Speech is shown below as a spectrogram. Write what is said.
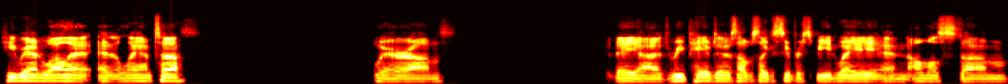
he ran well at, at Atlanta, where um, they uh, repaved it. It was almost like a super speedway and almost um,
